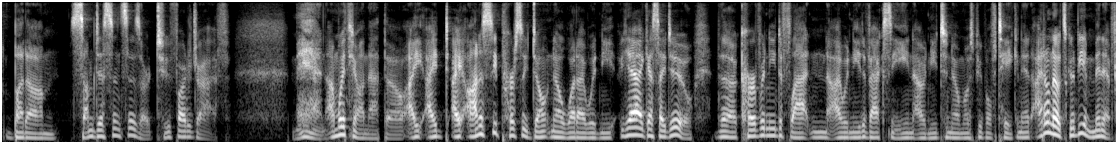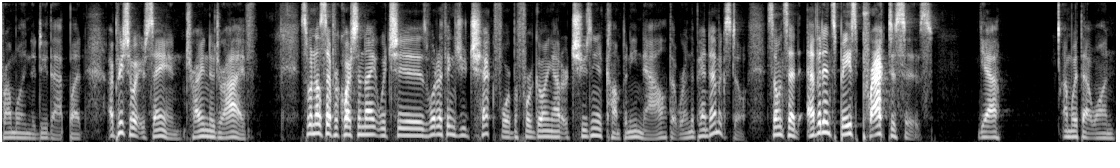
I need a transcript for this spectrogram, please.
But um, some distances are too far to drive. Man, I'm with you on that though. I, I I honestly personally don't know what I would need. Yeah, I guess I do. The curve would need to flatten. I would need a vaccine. I would need to know most people have taken it. I don't know. It's going to be a minute for I'm willing to do that, but I appreciate what you're saying. Trying to drive. Someone else had for question tonight, which is what are things you check for before going out or choosing a company now that we're in the pandemic still? Someone said evidence based practices. Yeah, I'm with that one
